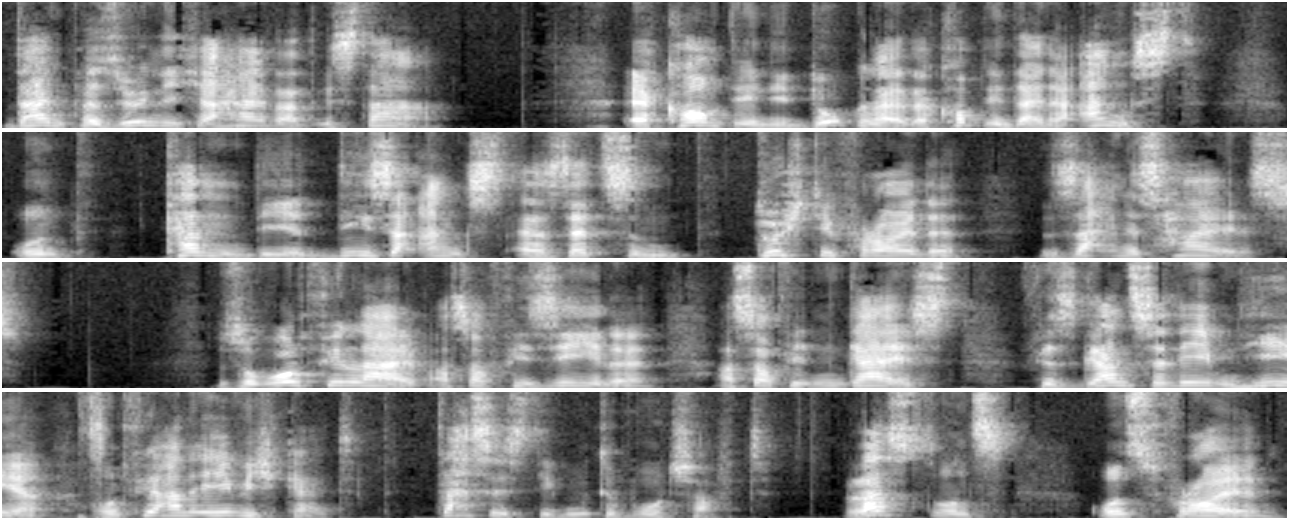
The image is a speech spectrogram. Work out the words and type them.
Dein persönlicher Heiland ist da. Er kommt in die Dunkelheit, er kommt in deine Angst und kann dir diese Angst ersetzen durch die Freude seines Heils. Sowohl für Leib als auch für Seele, als auch für den Geist, fürs ganze Leben hier und für alle Ewigkeit. Das ist die gute Botschaft. Lasst uns uns freuen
